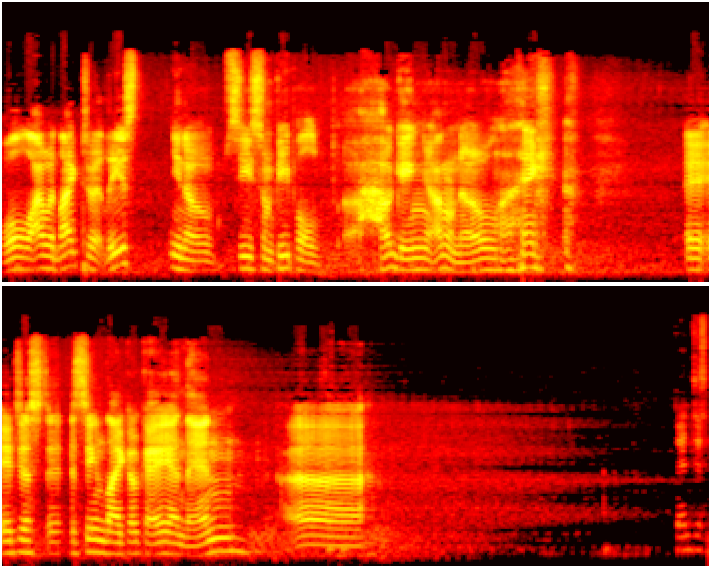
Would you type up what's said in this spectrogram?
well, I would like to at least you know see some people uh, hugging. I don't know, like it, it just it seemed like okay, and then uh, Then just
